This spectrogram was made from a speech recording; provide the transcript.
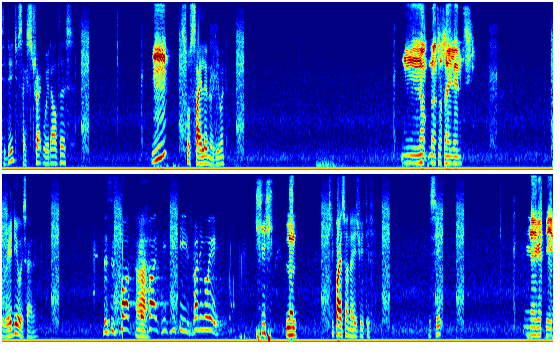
Did they just extract without this? Hmm? So silent already, man. Nope, not so silent. Radio is silent. This is Fox. Be Ah. advised, HVT is running away. Lol. Keep eyes on the HVT. You see? Negative.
